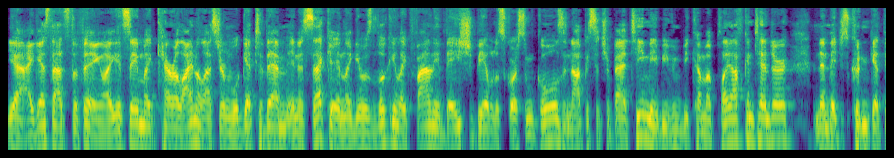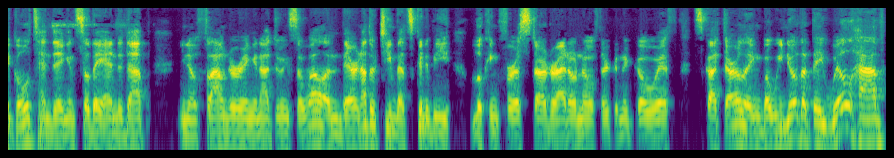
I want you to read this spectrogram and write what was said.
Yeah, I guess that's the thing. Like it's same like Carolina last year, and we'll get to them in a second. Like it was looking like finally they should be able to score some goals and not be such a bad team, maybe even become a playoff contender. And then they just couldn't get the goaltending, and so they ended up, you know, floundering and not doing so well. And they're another team that's going to be looking for a starter. I don't know if they're going to go with Scott Darling, but we know that they will have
